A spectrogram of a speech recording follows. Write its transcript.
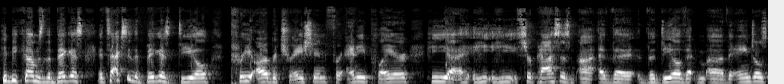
He becomes the biggest. It's actually the biggest deal pre-arbitration for any player. He uh, he he surpasses uh, the the deal that uh, the Angels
